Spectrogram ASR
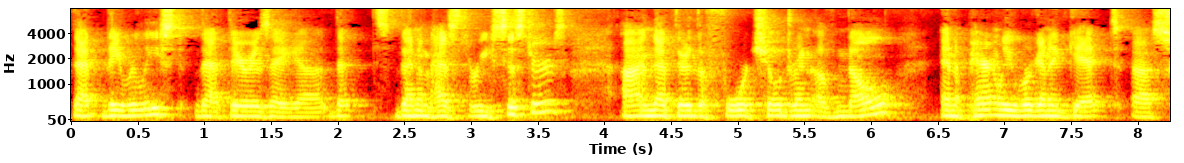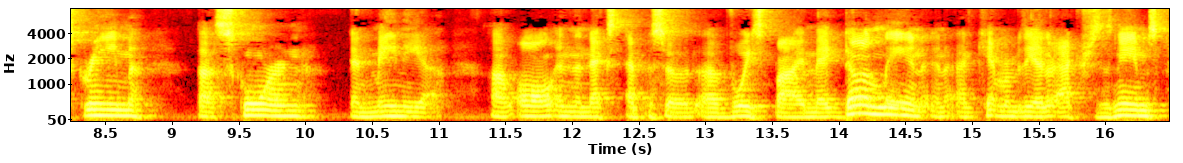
that they released that there is a uh, that Venom has three sisters uh, and that they're the four children of Knull. And apparently, we're going to get uh, Scream, uh, Scorn, and Mania. Uh, all in the next episode, uh, voiced by Meg Donnelly, and, and I can't remember the other actresses' names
